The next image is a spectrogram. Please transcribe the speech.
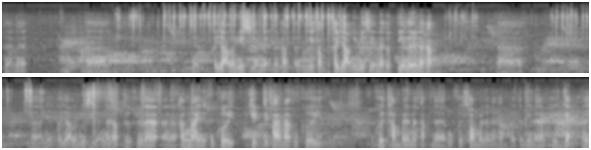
เนี่ยนะฮะอ่าเนี่ยขยับแล้วมีเสียงเนี่ยนะครับอันนี้ขยับนี่มีเสียงนะก็เปลี่ยนเลยนะครับอ่าน ขยับแล้วมีเสียงนะครับ ก็คือนะฮะข้างในนี่กูเคยคลิปที่ผ่านมากูเคยผมเคยทำไปแล้วนะครับนะผมเคยซ่อมไปแล้วนะครับแต่ตอนนี้นะฮะเคยแกะเอ้ย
